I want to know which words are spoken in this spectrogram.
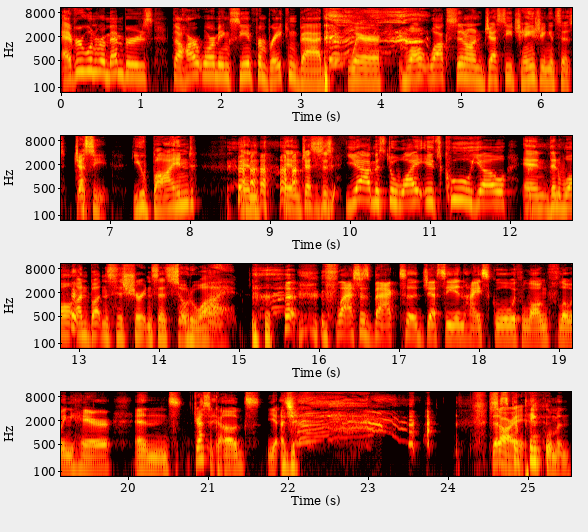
Everyone remembers the heartwarming scene from Breaking Bad where Walt walks in on Jesse changing and says, "Jesse, you bind?" And and Jesse says, "Yeah, Mr. White, it's cool, yo." And then Walt unbuttons his shirt and says, "So do I." Flashes back to Jesse in high school with long flowing hair and Jessica. Uggs. Yeah. Je- Jessica Sorry. Pinkwoman.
